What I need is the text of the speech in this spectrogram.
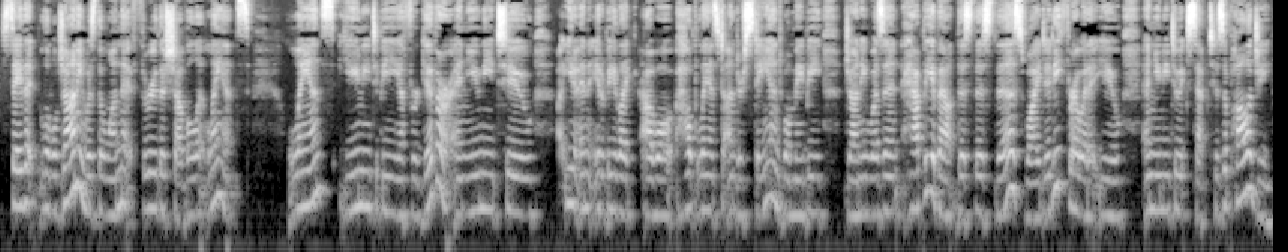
say that little Johnny was the one that threw the shovel at Lance. Lance, you need to be a forgiver and you need to, uh, you know, and it'll be like, I will help Lance to understand, well, maybe Johnny wasn't happy about this, this, this. Why did he throw it at you? And you need to accept his apology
